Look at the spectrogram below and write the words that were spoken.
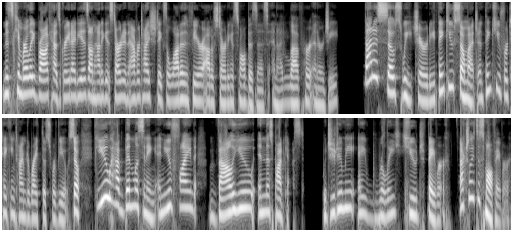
Miss Kimberly Brock has great ideas on how to get started and advertise. She takes a lot of the fear out of starting a small business, and I love her energy. That is so sweet, Charity. Thank you so much. And thank you for taking time to write this review. So, if you have been listening and you find value in this podcast, would you do me a really huge favor? Actually, it's a small favor.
